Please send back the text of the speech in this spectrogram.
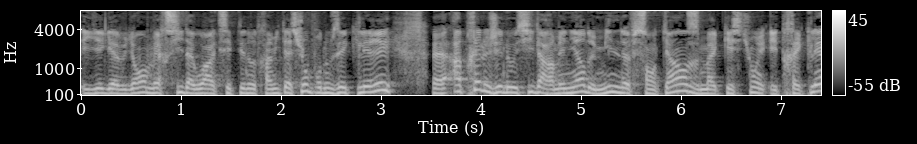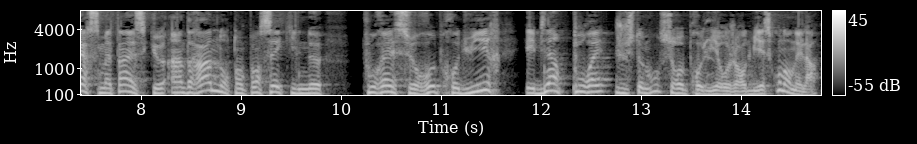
Yegavian, merci d'avoir accepté notre invitation pour nous éclairer. Euh, après le génocide arménien de 1915, ma question est très claire ce matin. Est-ce qu'un drame dont on pensait qu'il ne pourrait se reproduire, eh bien, pourrait justement se reproduire aujourd'hui? Est-ce qu'on en est là?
